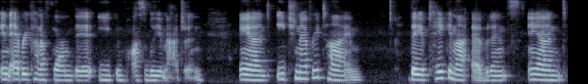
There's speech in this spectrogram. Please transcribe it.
in every kind of form that you can possibly imagine, and each and every time they have taken that evidence and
